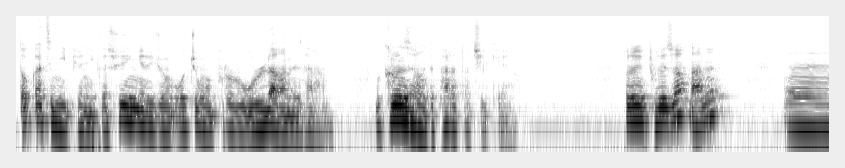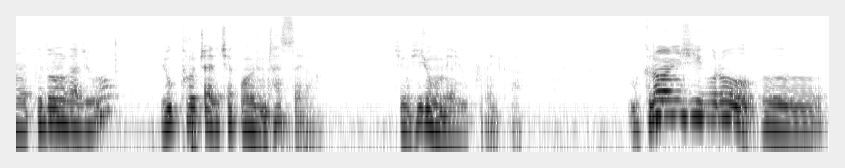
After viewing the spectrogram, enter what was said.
똑같은 2표니까 수익률이 좀 5.5%로 올라가는 사람 뭐 그런 사람한테 팔았다 칠게요. 그래서 나는 어, 그 돈을 가지고 6%짜리 채권을 좀 샀어요. 지금 시중금리가 6%니까. 뭐 그런 식으로 그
